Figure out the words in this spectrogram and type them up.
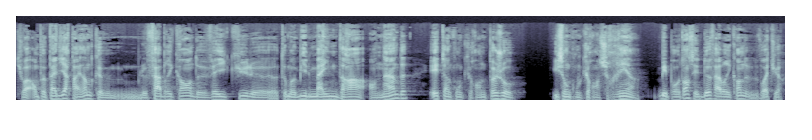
Tu vois, on peut pas dire, par exemple, que le fabricant de véhicules euh, automobiles Mahindra en Inde est un concurrent de Peugeot. Ils sont concurrents sur rien. Mais pour autant, c'est deux fabricants de voitures.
